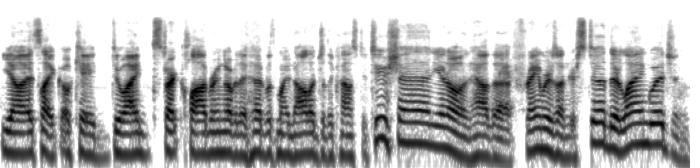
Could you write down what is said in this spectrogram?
you know, it's like, okay, do I start clobbering over the head with my knowledge of the Constitution, you know, and how the framers understood their language and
